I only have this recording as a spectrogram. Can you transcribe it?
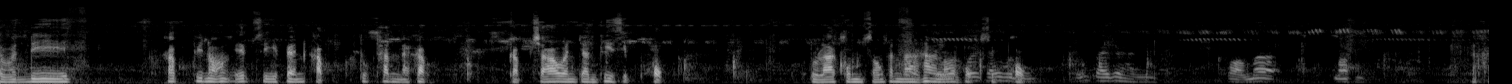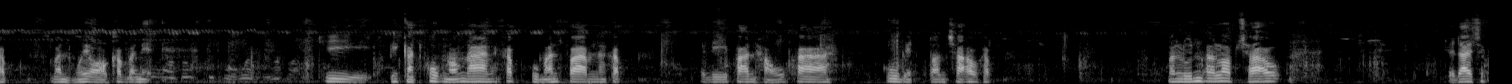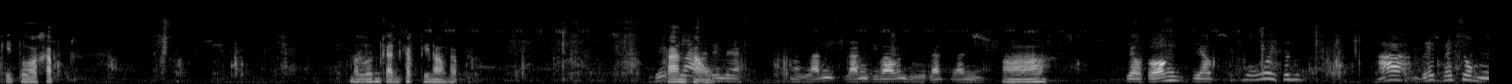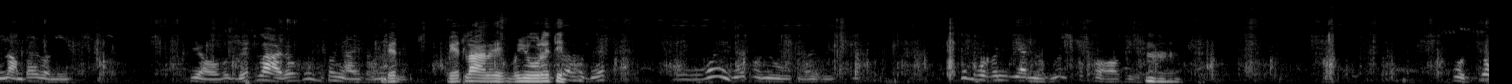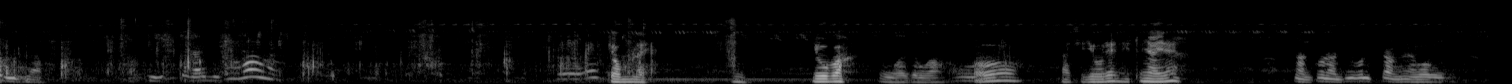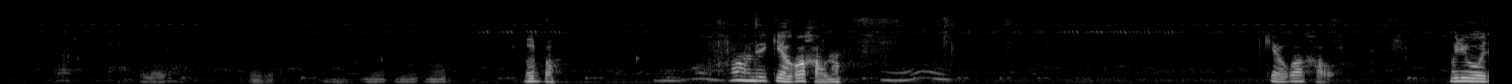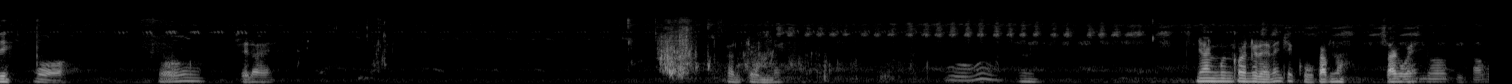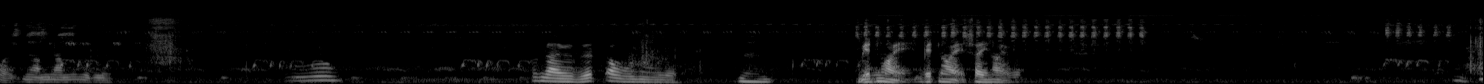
สวัสดีครับพี่น้อง FC แฟนคลับทุกท่านนะครับ กับเช้าวันจันทร์ที่ 16 ตุลาคม 2566ไปก็หันขอมามานะครับวันหวยออกครับวันนี้ ที่พิกัดโคกหนองนานะครับปูมันฟาร์มนะครับพอดีพานเหาพากู้เบ็ดตอนเช้าครับมาลุ้นว่ารอบเช้า จะได้สักกี่ตัวครับ มาลุ้นกันครับพี่น้องครับผ่านเขาได้ไหมหลังหลังที่ว่ามันดูหลังหลังนี่อ๋อเกี่ยวสองเกี่ยวโอ้ยจนหาเบ็ดเบ็ดจุ่มน้ำไปกว่านี้เกี่ยวเบ็ดล่าแล้วตัวใหญ่กว่านี้เบ็ดเบ็ดล่าเลยมาอยู่เลยติเบ็ดโอ้ยเบ็ดมันอยู่เลยทุกคนมันเย็นหรอกมันก็พอสิอื มปวดจุ่มเนี่ยก็ได้อยู่ก็ว่าจมเลย อยู่ปะจัวจังวะโอ้อาจจะอยู่ได้นี่ตัวใหญ่นี่ยนั่นตัวนั้นที่มันจังเนี่ยมองรุดปะอ๋อมันไม่เกี่ยวก็เขาเนาะเกี่ยวก็เขา มาอยู่ดิโอ้โอ้เสียดายกันจมเลยอืมย่างมึงก่อนก็ได้นั่นจะกูกลับเนาะซักไว้ดอกสีขาวไว้ยำยำไม่หมดเลยข้างในเวทเอาอยู่เลยอืมเบ็ดหน่อยเบ็ดหน่อยใส่หน่อย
